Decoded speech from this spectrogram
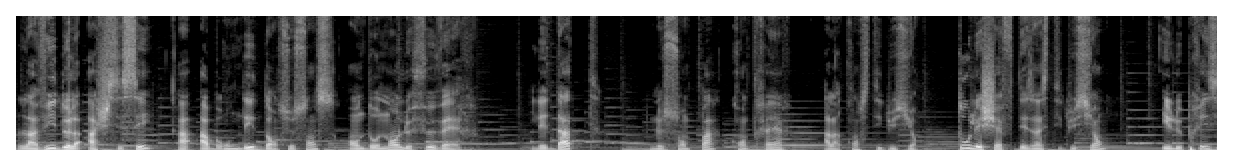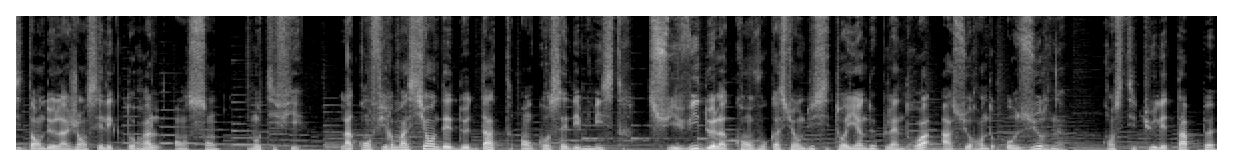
L'avis de la HCC a abondé dans ce sens en donnant le feu vert. Les dates ne sont pas contraires la Constitution. Tous les chefs des institutions et le président de l'agence électorale en sont notifiés. La confirmation des deux dates en Conseil des ministres, suivie de la convocation du citoyen de plein droit à se rendre aux urnes, constitue l'étape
